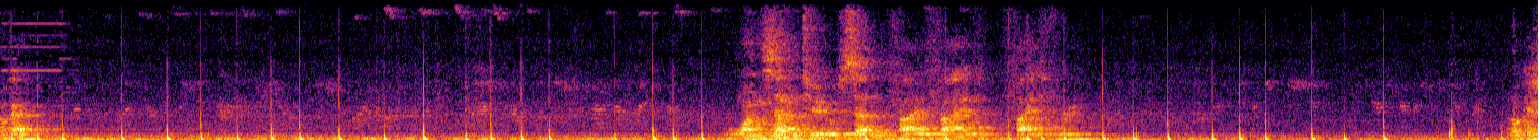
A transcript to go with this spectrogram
Okay. One seven two seven five five five three. Okay.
